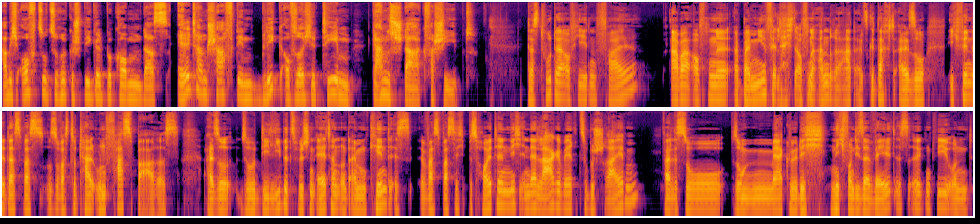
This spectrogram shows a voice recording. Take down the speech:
habe ich oft so zurückgespiegelt bekommen, dass Elternschaft den Blick auf solche Themen ganz stark verschiebt. Das tut er auf jeden Fall aber auf eine, äh, bei mir vielleicht auf eine andere Art als gedacht. Also ich finde das was, sowas total Unfassbares. Also so die Liebe zwischen Eltern und einem Kind ist was, was ich bis heute nicht in der Lage wäre zu beschreiben, weil es so, so merkwürdig nicht von dieser Welt ist irgendwie und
